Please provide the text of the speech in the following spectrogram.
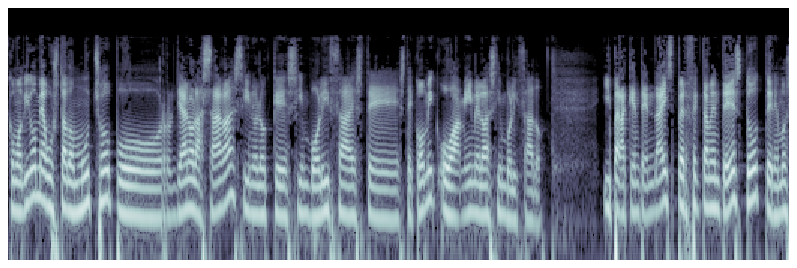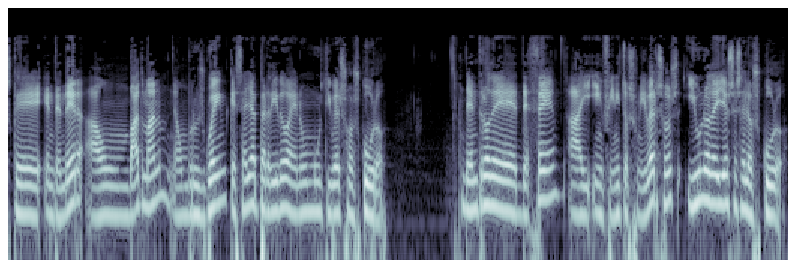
Como digo, me ha gustado mucho por ya no la saga, sino lo que simboliza este, este cómic, o a mí me lo ha simbolizado. Y para que entendáis perfectamente esto, tenemos que entender a un Batman, a un Bruce Wayne, que se haya perdido en un multiverso oscuro. Dentro de DC hay infinitos universos y uno de ellos es el oscuro.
